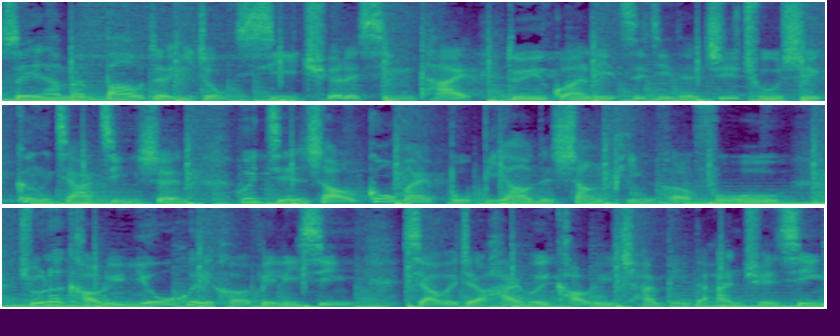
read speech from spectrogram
所以他们抱着一种稀缺的心态，对于管理自己的支出是更加谨慎，会减少购买不必要的商品和服务。除了考虑优惠和便利性，消费者还会考虑产品的安全性、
